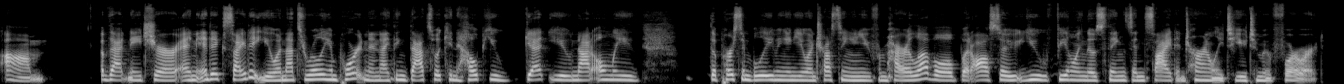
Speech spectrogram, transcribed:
Um, of that nature and it excited you and that's really important and i think that's what can help you get you not only the person believing in you and trusting in you from higher level, but also you feeling those things inside internally to you to move forward.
